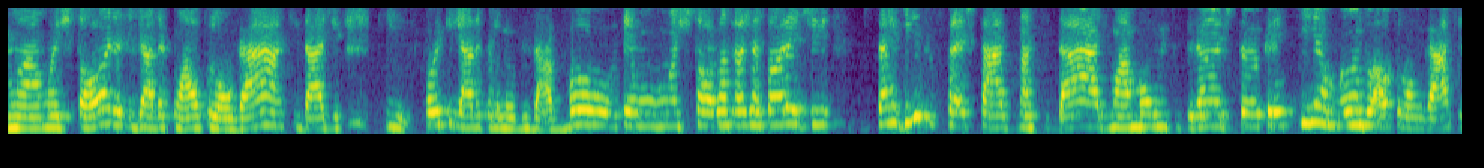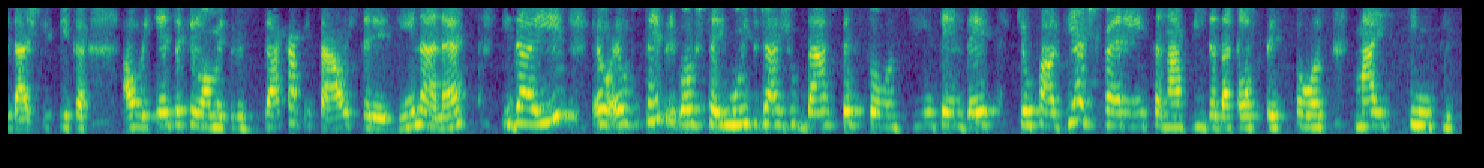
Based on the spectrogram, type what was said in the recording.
uma, uma história ligada com Alto Longar, a cidade que foi criada pelo meu bisavô, tem uma história, uma trajetória de serviços prestados na cidade, um amor muito grande. Então, eu cresci amando Alto Longar, cidade que fica a 80 quilômetros da capital de Teresina, né? E daí, eu, eu sempre gostei muito de ajudar as pessoas, de entender que eu fazia a diferença na vida daquelas pessoas mais simples.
